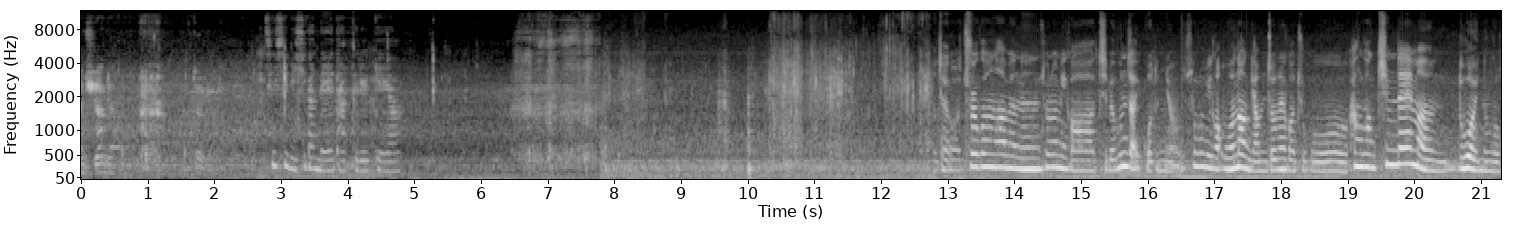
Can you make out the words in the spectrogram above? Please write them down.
완전 쥐약이야. 갑자기. 72시간 내에 답 드릴게요. 제가 출근하면은 수루미가 집에 혼자 있거든요. 수루미가 워낙 얌전해가지고 항상 침대에만 누워있는 것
